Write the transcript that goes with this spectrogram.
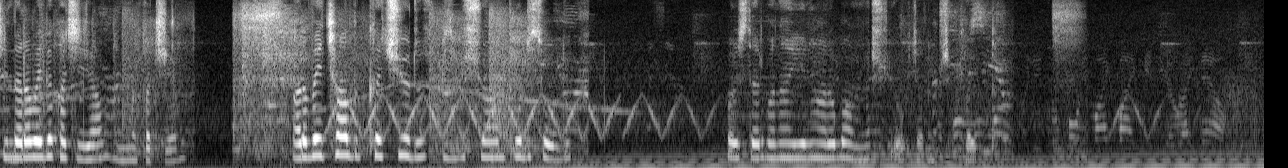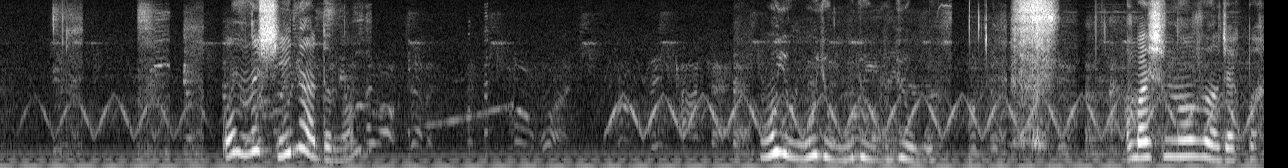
Şimdi arabayla kaçacağım. Bununla kaçacağım. Arabayı çaldık kaçıyoruz. Biz bir şu an polis olduk. Polisler bana yeni araba almış. Yok canım şaka yaptım. Ne şey nerede lan? Uyu uyu uyu uyu. Şimdi ne olacak bak.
